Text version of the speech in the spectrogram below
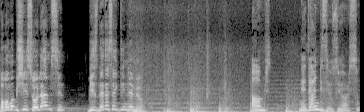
Babama bir şey söyler misin? Biz ne desek dinlemiyor. Amr, neden bizi üzüyorsun?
